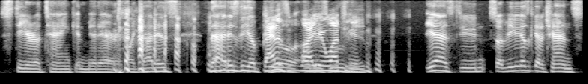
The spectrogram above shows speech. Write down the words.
steer a tank in midair like that is that is the appeal that is why you're watching movie. it. Yes, dude. So if you guys get a chance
